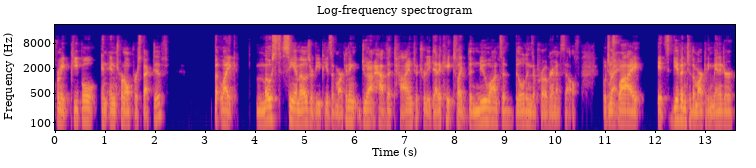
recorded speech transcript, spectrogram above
from a people and internal perspective. But like most CMOs or VPs of marketing do not have the time to truly dedicate to like the nuance of building the program itself, which is why it's given to the marketing manager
